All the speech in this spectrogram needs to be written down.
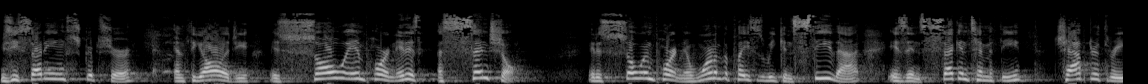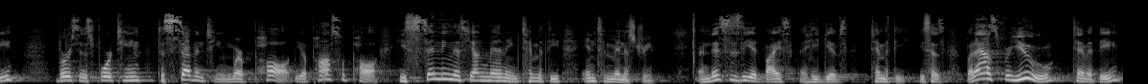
You see, studying scripture and theology is so important. It is essential. It is so important. And one of the places we can see that is in 2 Timothy chapter 3, verses 14 to 17, where Paul, the apostle Paul, he's sending this young man named Timothy into ministry. And this is the advice that he gives Timothy. He says, But as for you, Timothy,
